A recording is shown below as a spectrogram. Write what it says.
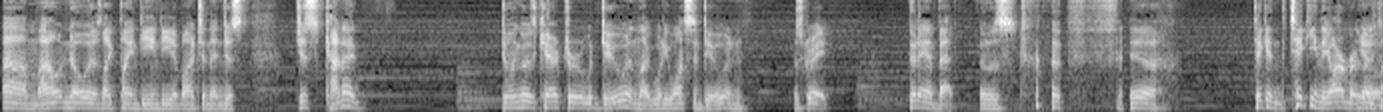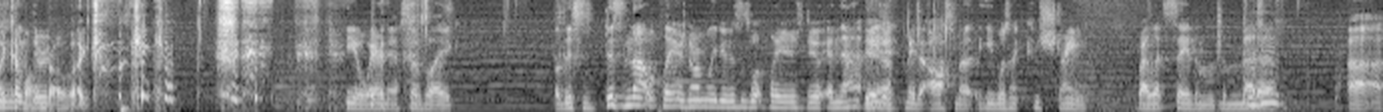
um, I don't know is like playing D and D a bunch, and then just, just kind of doing what his character would do and like what he wants to do, and it was great, good and bad. It was, yeah, taking taking the armor Yeah, though. Like, come like on, there- bro. Like, the awareness of like oh, this is this is not what players normally do this is what players do and that made it made it awesome that he wasn't constrained by let's say the, the meta uh,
